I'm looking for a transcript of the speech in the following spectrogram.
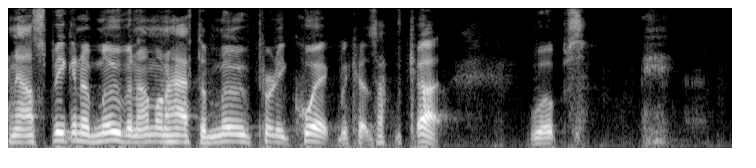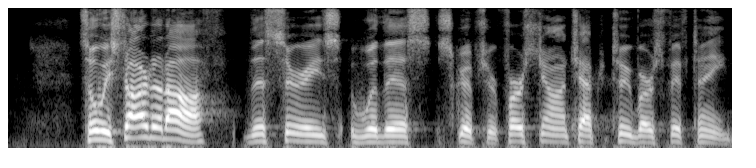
Now, speaking of moving, I'm going to have to move pretty quick because I've got, whoops. So we started off this series with this scripture, 1 John chapter 2, verse 15.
